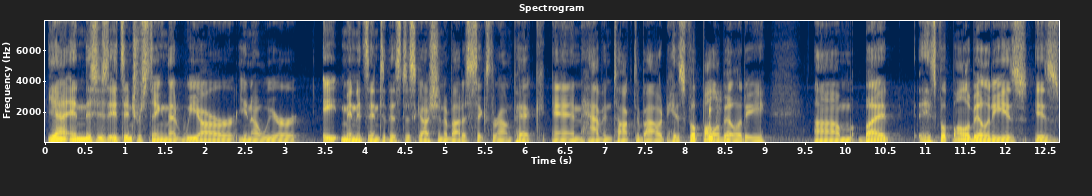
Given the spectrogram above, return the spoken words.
Yeah, and this is it's interesting that we are, you know, we are eight minutes into this discussion about a sixth round pick and haven't talked about his football ability. Um, but his football ability is is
